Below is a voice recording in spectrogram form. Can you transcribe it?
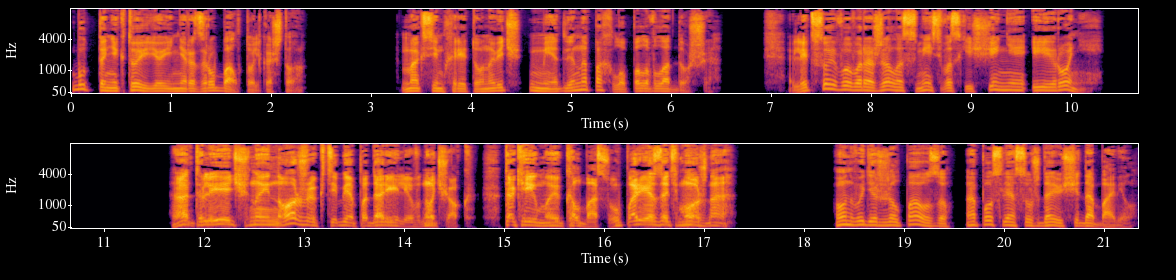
будто никто ее и не разрубал только что. Максим Харитонович медленно похлопал в ладоши. Лицо его выражало смесь восхищения и иронии. «Отличный ножик тебе подарили, внучок. Таким и колбасу порезать можно». Он выдержал паузу, а после осуждающе добавил.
